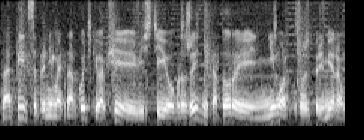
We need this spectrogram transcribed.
напиться, принимать наркотики и вообще вести образ жизни, который не может послужить примером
